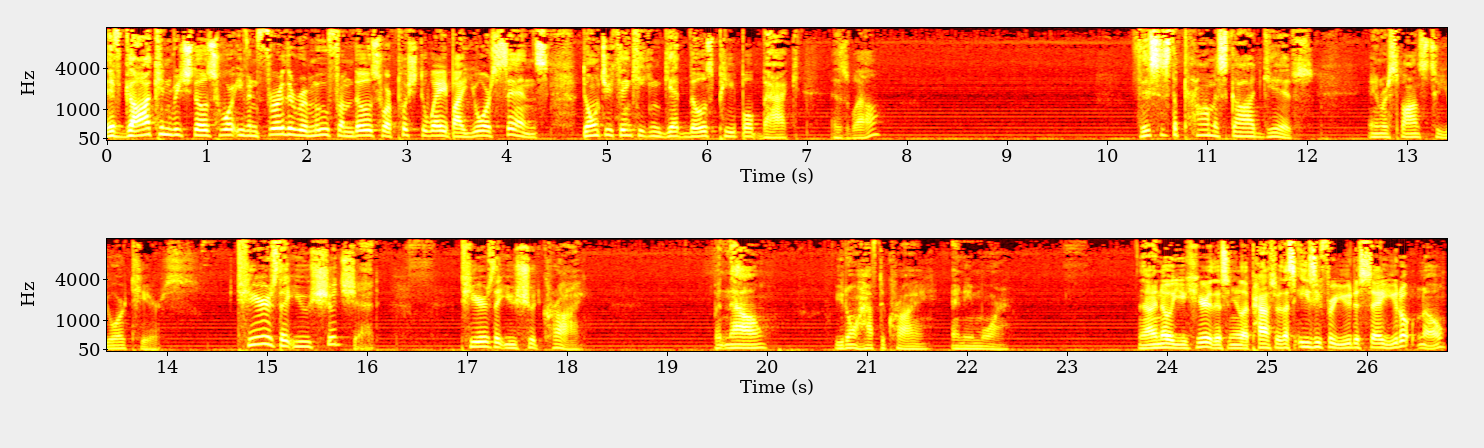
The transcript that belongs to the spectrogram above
If God can reach those who are even further removed from those who are pushed away by your sins, don't you think He can get those people back as well? This is the promise God gives in response to your tears. Tears that you should shed, tears that you should cry. But now you don't have to cry anymore. And I know you hear this and you're like, Pastor, that's easy for you to say. You don't know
